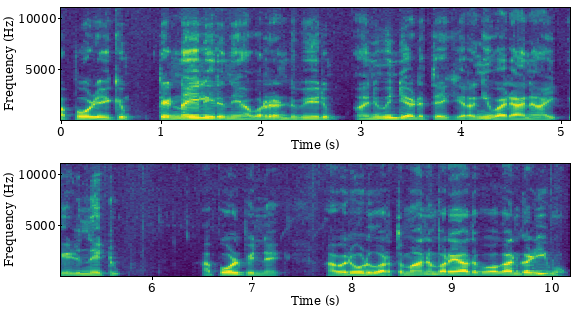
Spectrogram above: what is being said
അപ്പോഴേക്കും തിണ്ണയിലിരുന്ന അവർ രണ്ടുപേരും അനുവിന്റെ അടുത്തേക്ക് ഇറങ്ങി വരാനായി എഴുന്നേറ്റു. അപ്പോൾ പിന്നെ അവരോട് വർത്തമാനം പറയാതെ പോകാൻ കഴിയുമോ?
